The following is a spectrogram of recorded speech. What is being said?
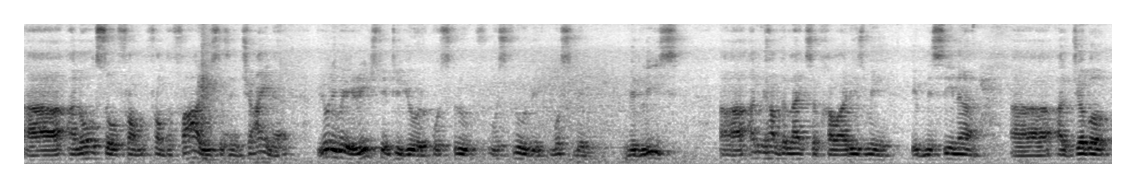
uh, and also from, from the Far East, as in China, the only way it reached into Europe was through, was through the Muslim Middle East. Uh, and we have the likes of Khawarizmi, Ibn Sina, uh, Al-Jabal,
